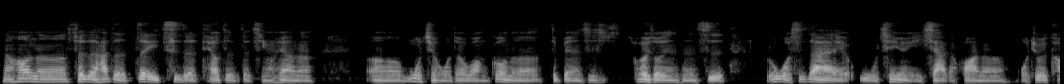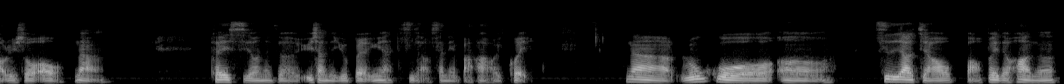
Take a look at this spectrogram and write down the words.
然后呢，随着它的这一次的调整的情况下呢，呃，目前我的网购呢就变成是会说变成是。如果是在五千元以下的话呢，我就会考虑说，哦，那可以使用那个玉山的 Uber，因为它至少三点八趴回馈。那如果呃是要缴保费的话呢，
